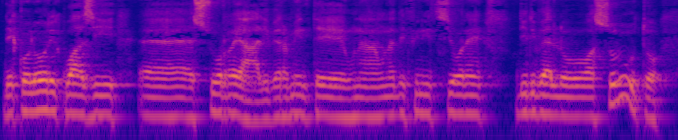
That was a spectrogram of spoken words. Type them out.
dei colori quasi eh, surreali veramente una, una, definizione di livello assoluto.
